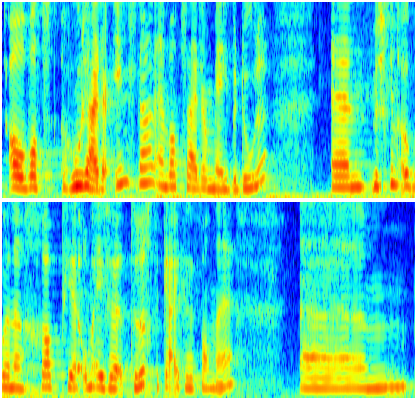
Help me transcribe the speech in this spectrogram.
al wat, hoe zij erin staan en wat zij ermee bedoelen. En misschien ook wel een grapje om even terug te kijken van hè, um,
